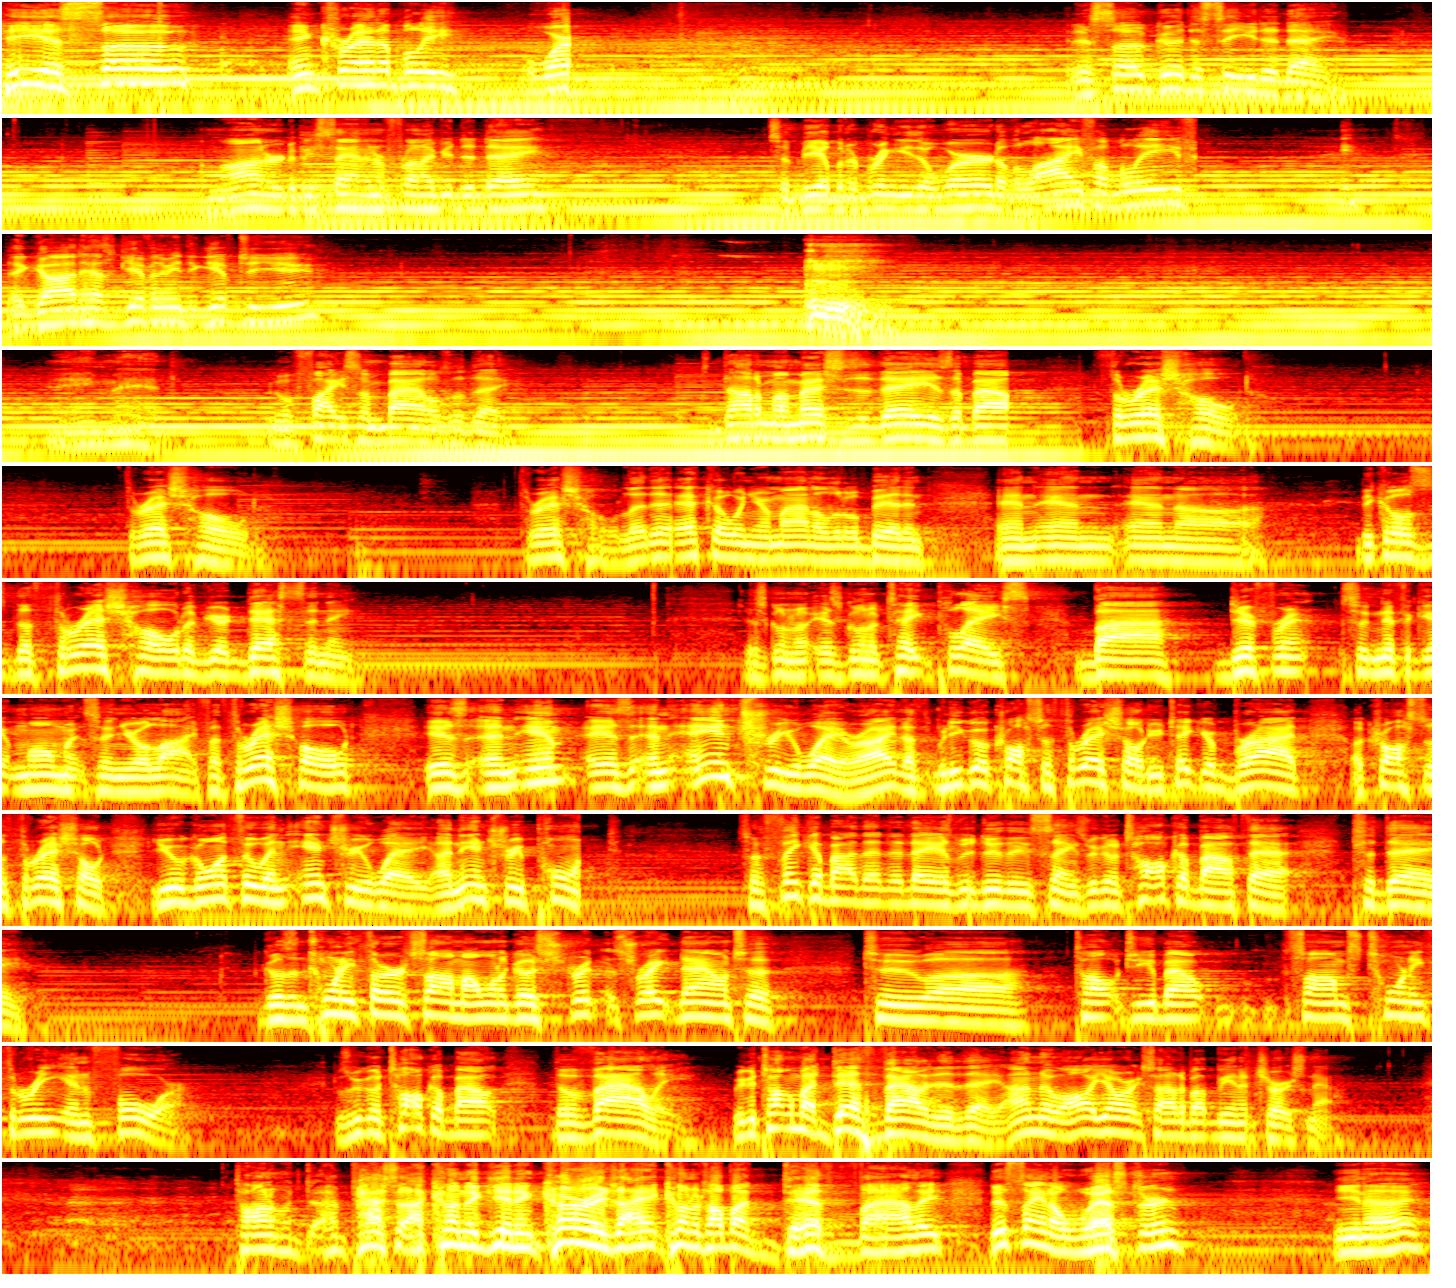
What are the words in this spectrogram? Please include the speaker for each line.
Speaker 1: He is so incredibly worthy. It is so good to see you today. I'm honored to be standing in front of you today to be able to bring you the word of life, I believe, that God has given me to give to you. Amen. We're going to fight some battles today. The title of my message today is about threshold. Threshold. Threshold. Let it echo in your mind a little bit, and and and and uh, because the threshold of your destiny is going to is going to take place by different significant moments in your life. A threshold is an is an entryway, right? When you go across the threshold, you take your bride across the threshold. You're going through an entryway, an entry point. So think about that today as we do these things. We're going to talk about that today. Because in 23rd Psalm, I want to go straight, straight down to, to uh, talk to you about Psalms 23 and 4. Because we're going to talk about the valley. We're going to talk about Death Valley today. I know all y'all are excited about being at church now. Talking, Pastor, I kind of get encouraged. I ain't going to talk about Death Valley. This ain't a Western, you know.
